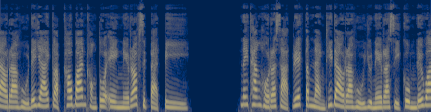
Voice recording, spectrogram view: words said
ดาวราหูได้ย้ายกลับเข้าบ้านของตัวเองในรอบ 18 ปี ในทางโหราศาสตร์เรียกตำแหน่งที่ดาวราหูอยู่ในราศีกุมได้ว่า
